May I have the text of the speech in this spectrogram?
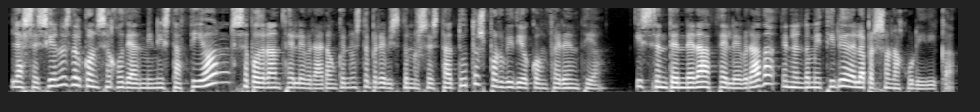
Las sesiones del Consejo de Administración se podrán celebrar, aunque no esté previsto en los estatutos, por videoconferencia y se entenderá celebrada en el domicilio de la persona jurídica.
